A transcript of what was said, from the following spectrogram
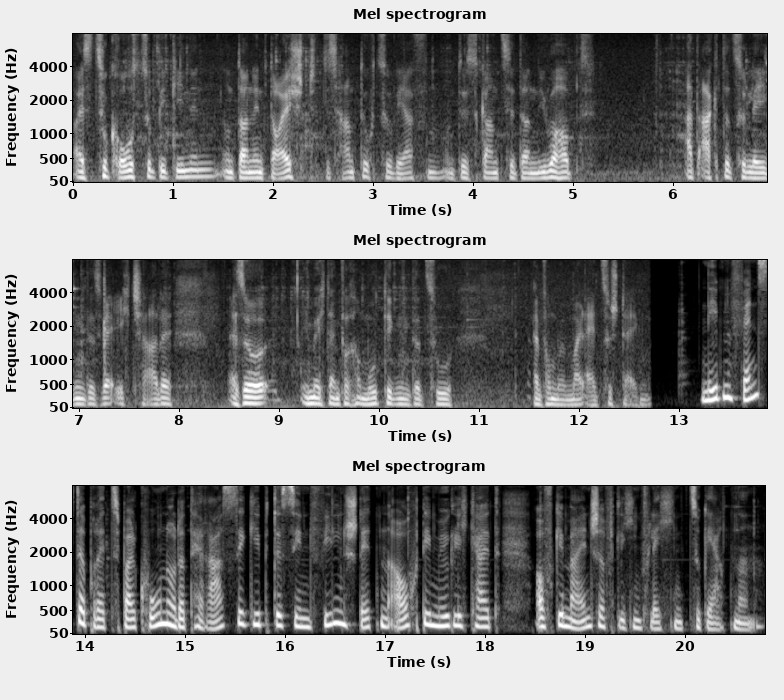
als zu groß zu beginnen und dann enttäuscht das Handtuch zu werfen und das Ganze dann überhaupt ad acta zu legen. Das wäre echt schade. Also ich möchte einfach ermutigen dazu, einfach mal einzusteigen. Neben Fensterbrett, Balkon oder Terrasse gibt es in vielen Städten auch die Möglichkeit, auf gemeinschaftlichen Flächen zu gärtnern.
